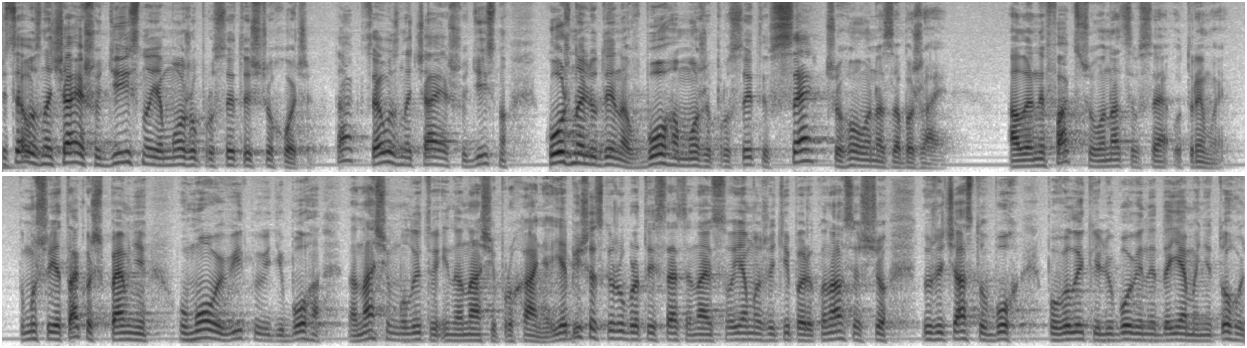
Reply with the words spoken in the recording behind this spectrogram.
Чи це означає, що дійсно я можу просити, що хоче? Так, це означає, що дійсно кожна людина в Бога може просити все, чого вона забажає. Але не факт, що вона це все отримує. Тому що є також певні умови відповіді Бога на наші молитви і на наші прохання. І я більше скажу, брати і сестри, навіть в своєму житті переконався, що дуже часто Бог по великій любові не дає мені того,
